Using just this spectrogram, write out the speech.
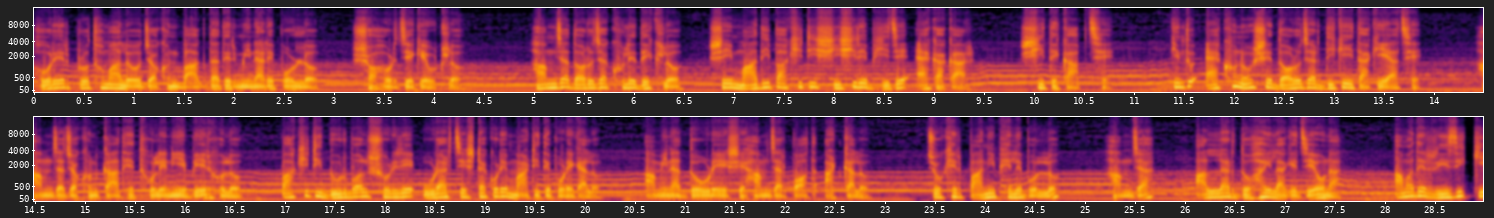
ভোরের প্রথম আলো যখন বাগদাদের মিনারে পড়ল, শহর জেগে উঠল। হামজা দরজা খুলে দেখল, সেই মাদি পাখিটি শিশিরে ভিজে একাকার, শীতে কাঁপছে। কিন্তু এখনও সে দরজার দিকেই তাকিয়ে আছে। হামজা যখন কাঁধে থলে নিয়ে বের হল, পাখিটি দুর্বল শরীরে উড়ার চেষ্টা করে মাটিতে পড়ে গেল। আমিনা দৌড়ে এসে হামজার পথ আটকাল। চোখের পানি ফেলে বলল, হামজা আল্লাহর দোহাই লাগে যেও না। আমাদের রিজিক কি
